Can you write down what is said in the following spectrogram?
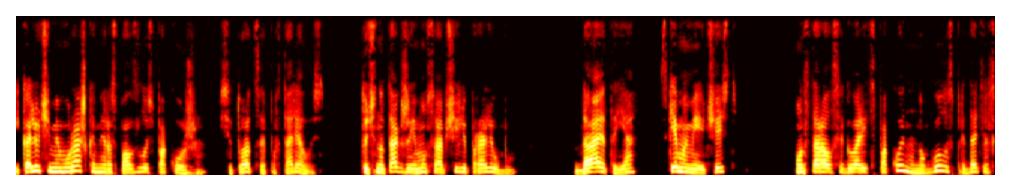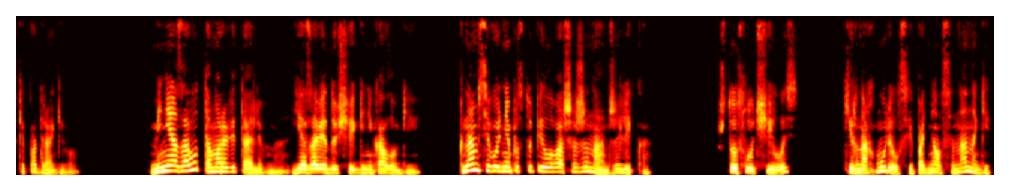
и колючими мурашками расползлось по коже. Ситуация повторялась. Точно так же ему сообщили про Любу. Да, это я. С кем имею честь? Он старался говорить спокойно, но голос предательски подрагивал. Меня зовут Тамара Витальевна. Я заведующая гинекологией. К нам сегодня поступила ваша жена Анжелика. Что случилось? Кир нахмурился и поднялся на ноги,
